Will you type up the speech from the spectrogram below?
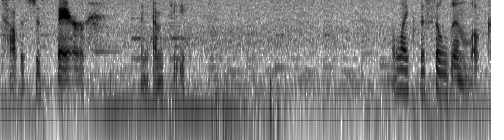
top is just bare and empty. I like the filled in look.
